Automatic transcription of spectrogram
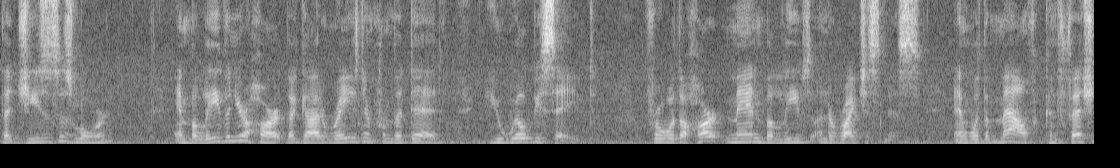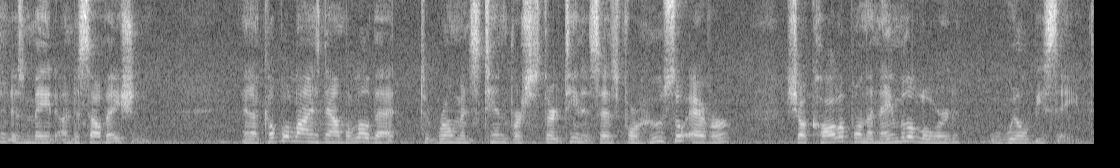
that Jesus is Lord and believe in your heart that God raised him from the dead, you will be saved. For with the heart man believes unto righteousness, and with the mouth confession is made unto salvation. And a couple lines down below that, to Romans 10, verses 13, it says, For whosoever shall call upon the name of the Lord will be saved.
